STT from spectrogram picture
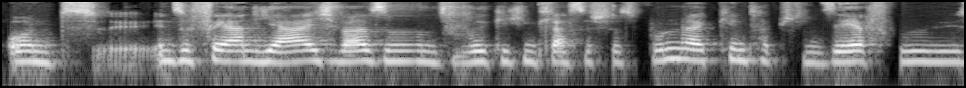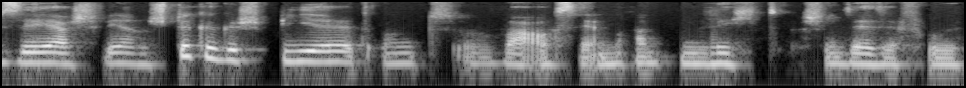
Und insofern, ja, ich war so wirklich ein klassisches Wunderkind, habe schon sehr früh sehr schwere Stücke gespielt und war auch sehr im Rampenlicht schon sehr, sehr früh.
